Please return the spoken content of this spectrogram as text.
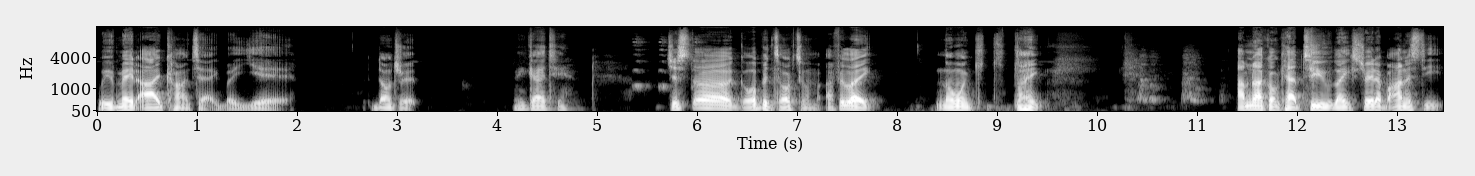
We've made eye contact, but yeah, don't trip. We got you. Just uh, go up and talk to him. I feel like no one like. I'm not gonna cap to you, like straight up honesty.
